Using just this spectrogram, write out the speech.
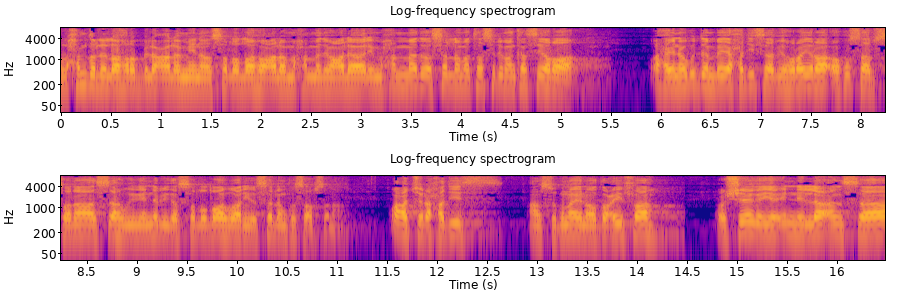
alxamdu lilaah rab alcaalamiin w sala allahu cala muxamedi wcala aali muxamed wa salama tasliiman kasiira waxaa inoogu dembeeyey xadiis abi hurayra oo ku saabsanaa sahwiga nebiga sala allahu aleyh wasalam ku saabsanaa. Waxaa jira xadiis aan sugnayn oo daciif ah oo sheegaya inii laa ansaa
